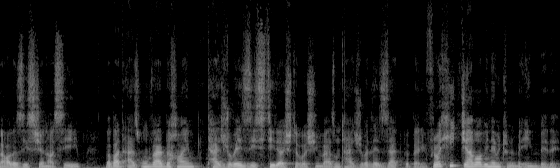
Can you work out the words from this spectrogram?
و حالا زیست شناسی و بعد از اون ور بخوایم تجربه زیستی داشته باشیم و از اون تجربه لذت ببریم. فروید هیچ جوابی نمی‌تونه به این بده.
